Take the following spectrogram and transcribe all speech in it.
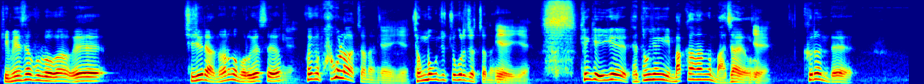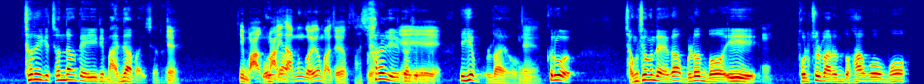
김인석 후보가 왜 지지율이 안 나오는 거 모르겠어요. 예. 그러니까 확 올라갔잖아요. 예. 예. 정봉주 쭈그러졌잖아요. 예. 예. 그러니까 이게 대통령이 막강한 건 맞아요. 예. 그런데 저는 이게 전당대회 일이 많이 남아 있잖아요. 예. 이 마- 몰라. 많이 남은 거예요, 맞아요, 사실. 8월 1일까지는 예. 이게 몰라요. 네. 그리고 정청래가 물론 뭐 이 음. 돌출 발언도 하고 뭐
